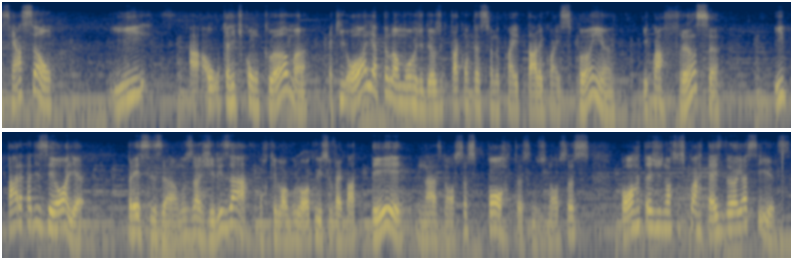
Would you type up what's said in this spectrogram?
sem ação. E a, o que a gente conclama é que olha, pelo amor de Deus, o que está acontecendo com a Itália, com a Espanha e com a França e para para dizer, olha, precisamos agilizar, porque logo logo isso vai bater nas nossas portas, nas nossas portas de nossos quartéis e delegacias.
